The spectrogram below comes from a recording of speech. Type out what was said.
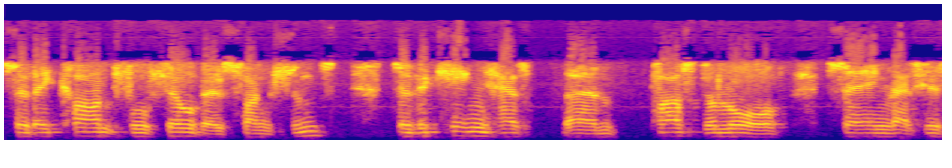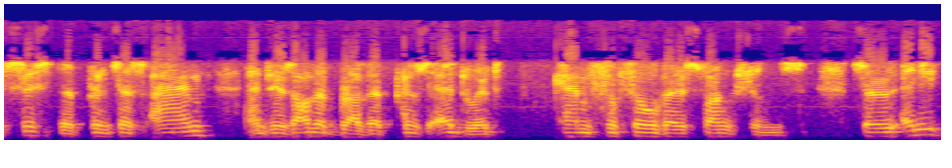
so they can't fulfill those functions. So the king has um, passed a law saying that his sister, Princess Anne, and his other brother, Prince Edward, can fulfill those functions. So any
